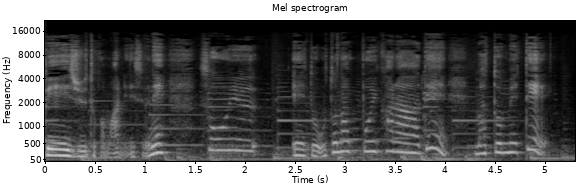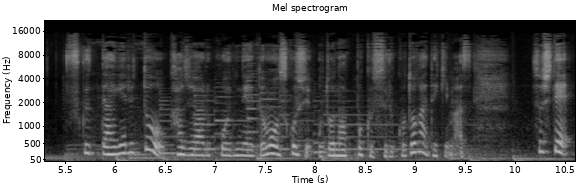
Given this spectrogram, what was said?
ベージュとかもありですよね。そういう、えっ、ー、と、大人っぽいカラーでまとめて作ってあげるとカジュアルコーディネートも少し大人っぽくすることができます。そして、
